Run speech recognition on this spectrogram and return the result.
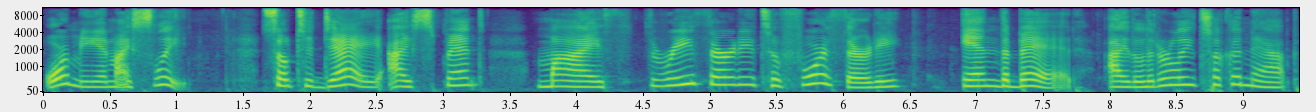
or me in my sleep. So today I spent my 3:30 to 4:30 in the bed. I literally took a nap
